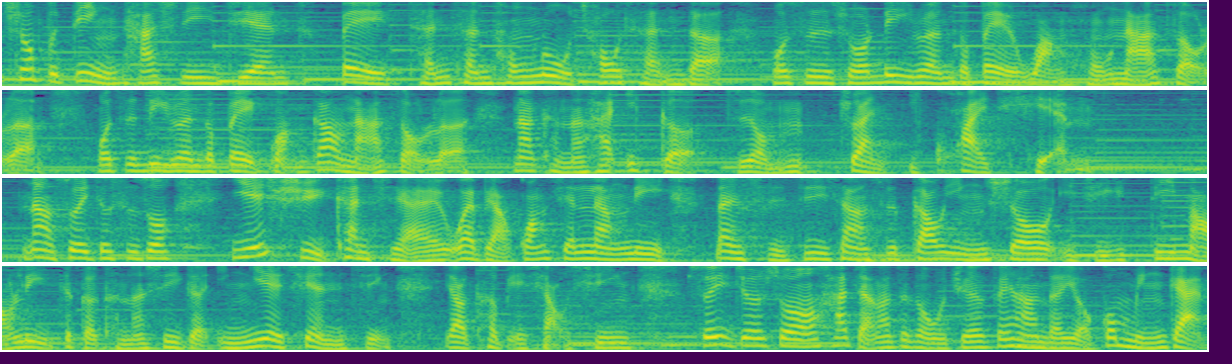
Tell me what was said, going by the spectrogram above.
说不定它是一间被层层通路抽成的，或是说利润都被网红拿走了，或是利润都被广告拿走了，那可能它一个只有赚一块钱。那所以就是说，也许看起来外表光鲜亮丽，但实际上是高营收以及低毛利，这个可能是一个营业陷阱，要特别小心。所以就是说，他讲到这个，我觉得非常的有共鸣感。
